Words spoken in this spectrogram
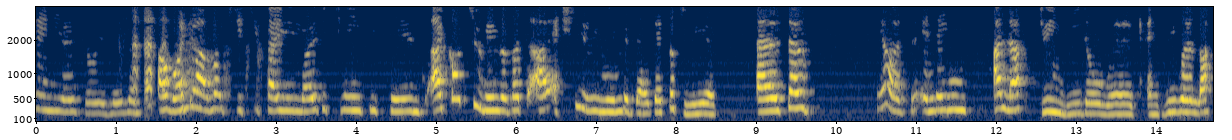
10 years or 11. I wonder how much did she pay me? Maybe 20 cents. I can't remember, but I actually remember that. That was weird. Uh, so, yeah, and then I loved doing needlework and we were a lot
